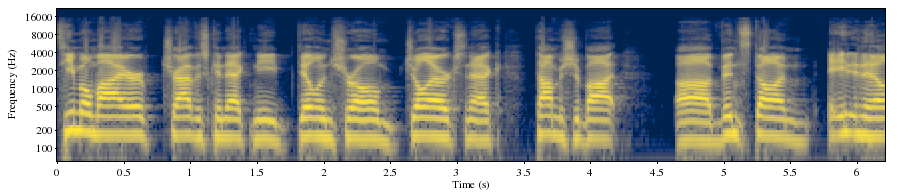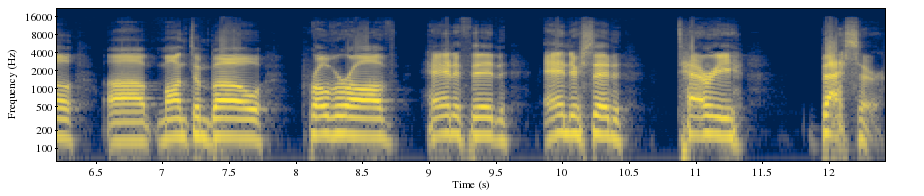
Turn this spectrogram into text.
Timo Meier, Travis Konecny, Dylan Strome, Joel Eriksson, Thomas Chabot, uh, Vince Dunn, Adin Hill, uh, Montembeault, Provorov, Hanifin, Anderson, Terry, Boeser.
